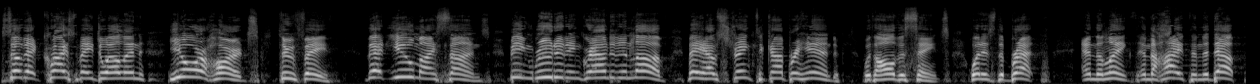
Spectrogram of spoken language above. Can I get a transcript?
so that Christ may dwell in your hearts through faith. That you, my sons, being rooted and grounded in love, may have strength to comprehend with all the saints what is the breadth and the length and the height and the depth,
